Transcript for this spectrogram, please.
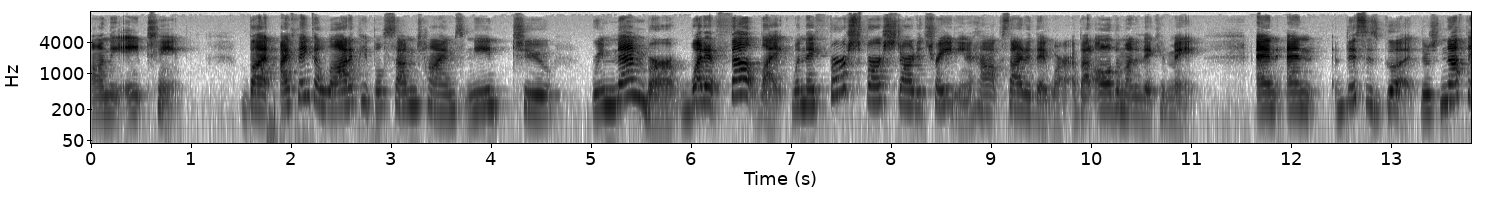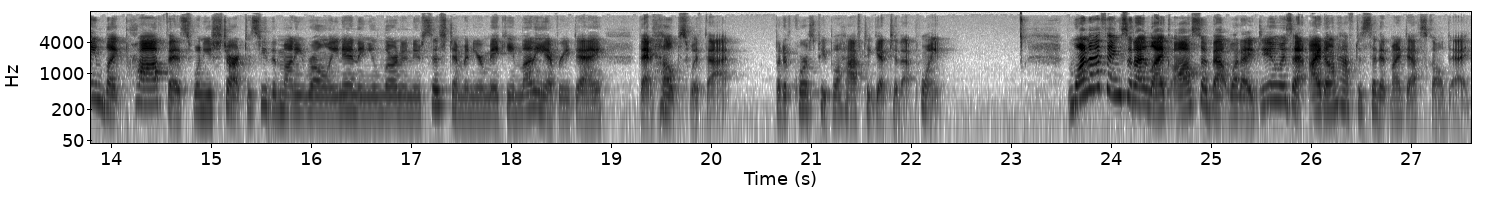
on the 18th. But I think a lot of people sometimes need to remember what it felt like when they first first started trading and how excited they were about all the money they could make. And and this is good. There's nothing like profits when you start to see the money rolling in and you learn a new system and you're making money every day that helps with that. But of course people have to get to that point. One of the things that I like also about what I do is that I don't have to sit at my desk all day.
